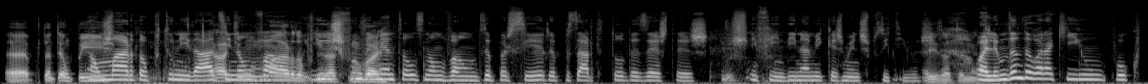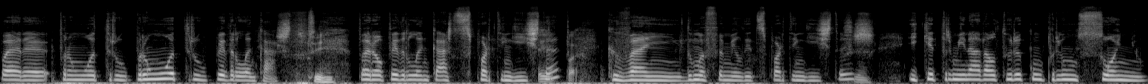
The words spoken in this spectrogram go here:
Uh, portanto, é um país. É um mar de oportunidades e não um vão. e os fundamentals não, não, vão desaparecer, apesar de todas estas, enfim, dinâmicas menos positivas. É exatamente. Olha, mudando agora aqui um pouco para, para, um, outro, para um outro Pedro Lancastre. Sim. Para o Pedro Lancastre sportinguista, Epa. que vem de uma família de sportinguistas Sim. e que a determinada altura cumpriu um sonho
